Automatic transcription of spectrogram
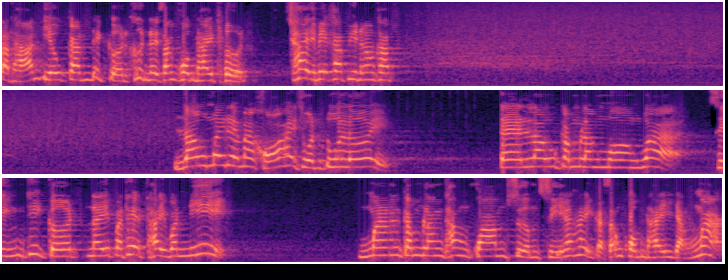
ตรฐานเดียวกันได้เกิดขึ้นในสังคมไทยเถิด ใช่ไหมครับพี่น้องครับ เราไม่ได้มาขอให้ส่วนตัวเลย แต่เรากำลังมองว่าสิ่งที่เกิดในประเทศไทยวันนี้ มันกำลังทำความเสื่อมเสียให้กับสังคมไทยอย่างมาก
